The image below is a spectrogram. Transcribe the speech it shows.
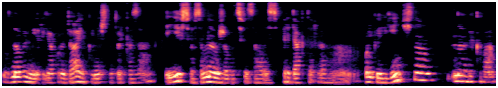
в новый мир. Я говорю, да, я, конечно, только за. И все, со мной уже вот связалась редактор э, Ольга Ильинична, Новикова,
